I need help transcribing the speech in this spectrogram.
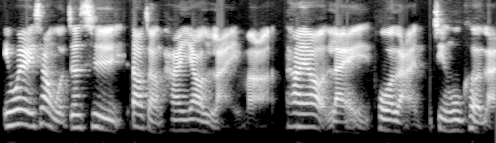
因为像我这次道长他要来嘛，他要来波兰进乌克兰。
